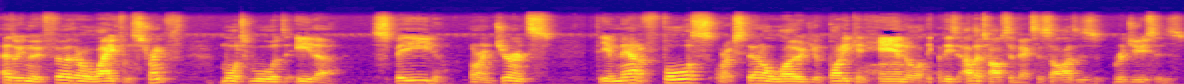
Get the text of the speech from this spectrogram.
As we move further away from strength, more towards either speed or endurance, the amount of force or external load your body can handle at these other types of exercises reduces.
